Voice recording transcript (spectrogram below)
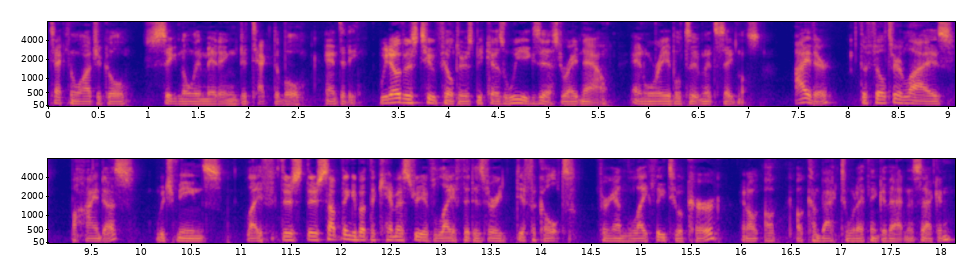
technological, signal emitting, detectable entity. We know there's two filters because we exist right now and we're able to emit signals. Either the filter lies behind us, which means life, there's, there's something about the chemistry of life that is very difficult, very unlikely to occur. And I'll, I'll, I'll come back to what I think of that in a second.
